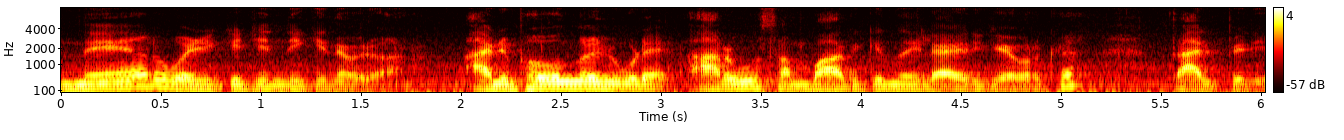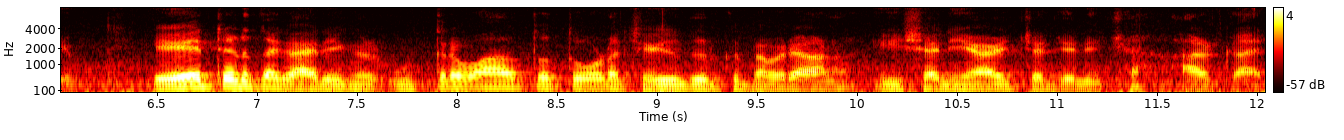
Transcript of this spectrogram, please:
നേർവഴിക്ക് ചിന്തിക്കുന്നവരുമാണ്. അനുഭവങ്ങളിലൂടെ അറിവ് സമ്പാദിക്കുന്നതിലായിരിക്കും അവർക്ക് താല്പര്യം. ഏറ്റെടുത്ത കാര്യങ്ങൾ ഉത്തരവാദിത്വത്തോടെ ചെയ്തു തീർക്കുന്നവരാണ് ഈ ശനിയാഴ്ച ജനിച്ച ആൾക്കാർ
